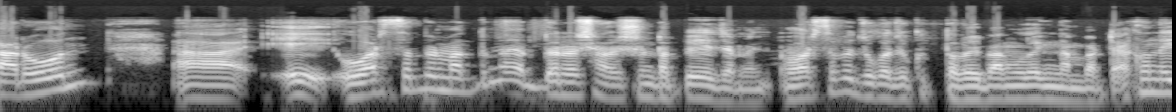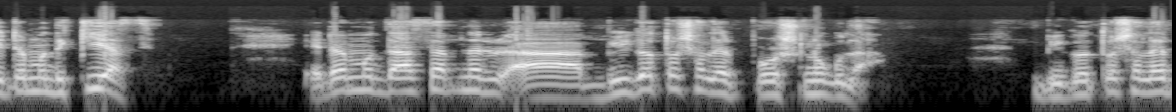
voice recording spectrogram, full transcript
কারণ এই হোয়াটসঅ্যাপের মাধ্যমে আপনারা সাজেশনটা পেয়ে যাবেন। হোয়াটসঅ্যাপে যোগাযোগ করতে হবে বাংলা লিঙ্ক নাম্বারটা। এখন এটার মধ্যে কি আছে? এটার মধ্যে আছে আপনার বিগত সালের প্রশ্নগুলা। বিগত সালের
